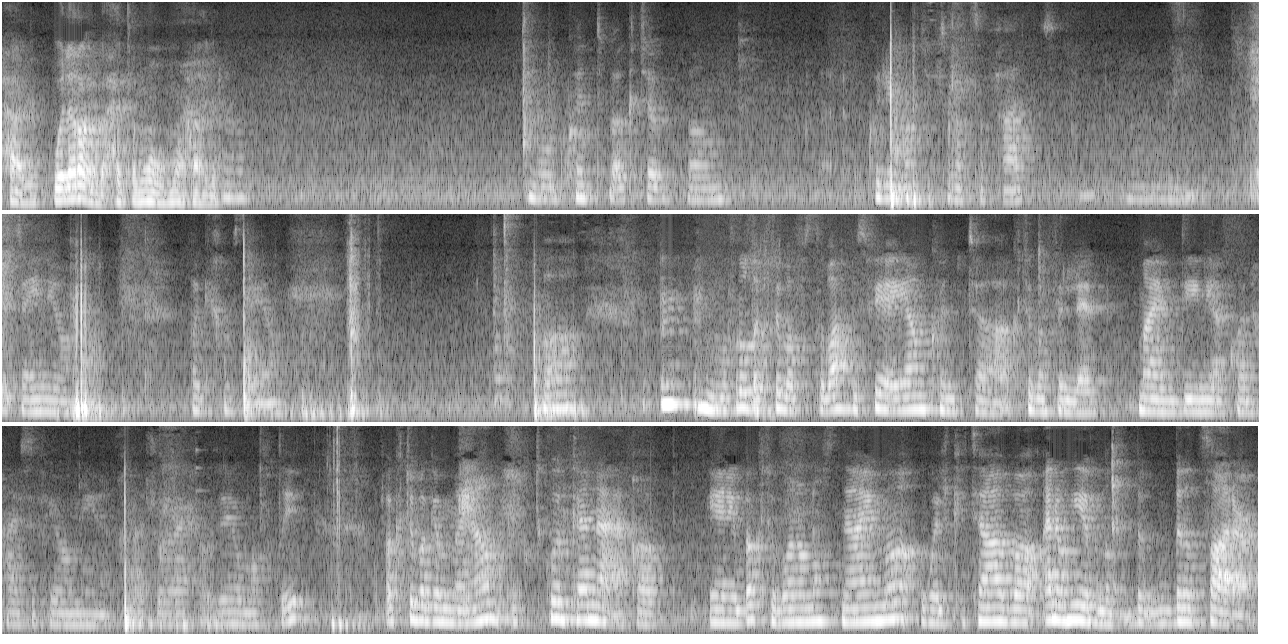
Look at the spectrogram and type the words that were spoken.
حاجة. ولا رغبة حتى مو مو حاجة. وكنت بكتب كل يوم أكتب ثلاث صفحات آم، 90 يوم. باقي خمس أيام. المفروض أكتبها في الصباح بس في أيام كنت أكتبها في الليل. ما يمديني أكون حاسة في يومي خارج ورايحة وزي وما فضيت فأكتبها قبل ما أنام وتكون كأنها عقاب. يعني بكتب وأنا نص نايمة والكتابة أنا وهي بنت- بنتصارع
